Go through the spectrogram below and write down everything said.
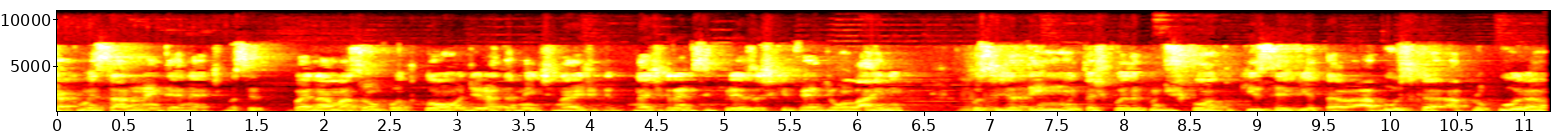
já começaram na internet. Você vai na Amazon.com ou diretamente nas, nas grandes empresas que vendem online, uhum. você já tem muitas coisas com desconto, que isso evita a busca, a procura,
